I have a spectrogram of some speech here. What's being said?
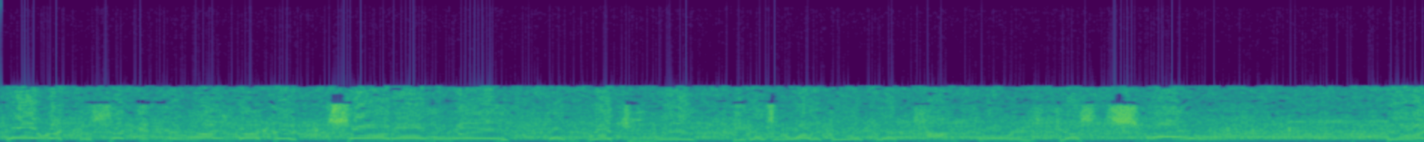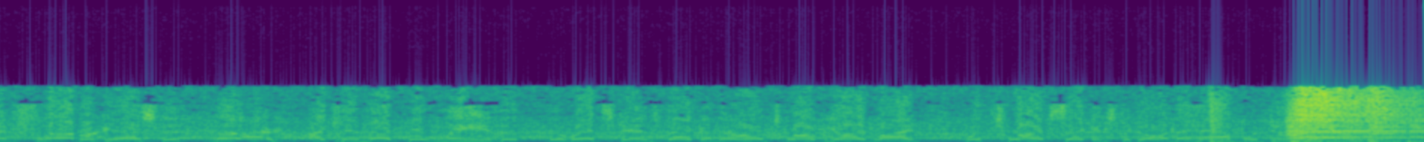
Squirek, the second-year linebacker, saw it all the way, and grudgingly, he doesn't want to do it yet. Tom Flores just smiles. Bill, I'm flabbergasted. I, I cannot believe that the Redskins, back on their own 12-yard line, with 12 seconds to go in the half, would do that.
